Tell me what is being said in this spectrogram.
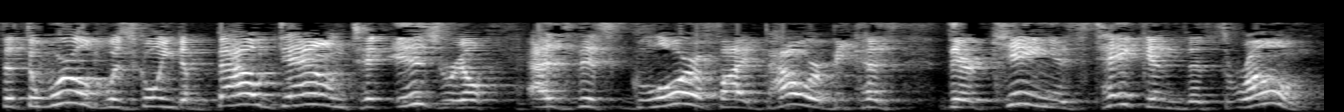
That the world was going to bow down to Israel as this glorified power because their king has taken the throne.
